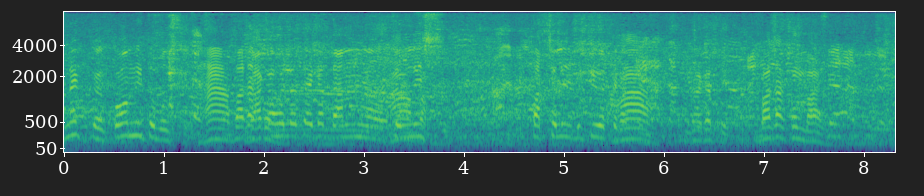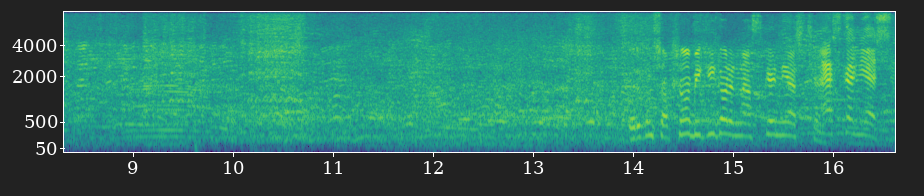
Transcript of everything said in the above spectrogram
অনেক কমই তো বলছে। হ্যাঁ বাজার ঢাকা কম। হলে তো এটার দাম চল্লিশ পাঁচচল্লিশ বিক্রি করতে হ্যাঁ। ঢাকাতে। বাজার কম ভাই। এরকম সবসময় বিক্রি করেন না আজকে নিয়ে আসছেন? আজকে নিয়ে আসছি।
